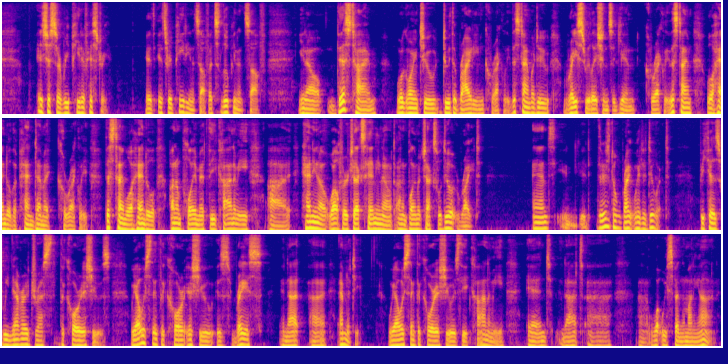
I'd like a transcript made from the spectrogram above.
is just a repeat of history. It, it's repeating itself, it's looping itself. You know, this time we're going to do the writing correctly. This time we'll do race relations again correctly. This time we'll handle the pandemic correctly. This time we'll handle unemployment, the economy, uh, handing out welfare checks, handing out unemployment checks. We'll do it right. And there's no right way to do it because we never address the core issues. We always think the core issue is race and not uh, enmity. We always think the core issue is the economy and not uh, uh, what we spend the money on.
